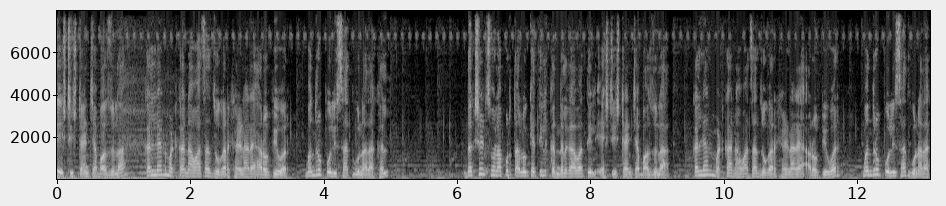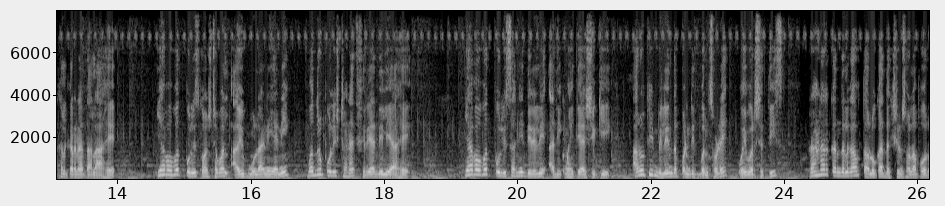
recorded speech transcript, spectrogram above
एसटी स्टँडच्या बाजूला कल्याण मटका नावाचा जुगार खेळणाऱ्या आरोपीवर मंद्रुप पोलिसात गुन्हा दाखल. दक्षिण सोलापूर तालुक्यातील कंदलगावातील एसटी स्टँडच्या बाजूला कल्याण मटका नावाचा जुगार खेळणाऱ्या आरोपीवर मंद्रुप पोलिसात गुन्हा दाखल करण्यात आला आहे. याबाबत पोलीस कॉन्स्टेबल आयुब मुलानी यांनी मंद्रुप पोलीस ठाण्यात फिर्याद दिली आहे. याबाबत पोलिसांनी दिलेली अधिक माहिती अशी की आरोपी मिलिंद पंडित बनसोडे वय वर्ष तीस राहणार कंदलगाव तालुका दक्षिण सोलापूर.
